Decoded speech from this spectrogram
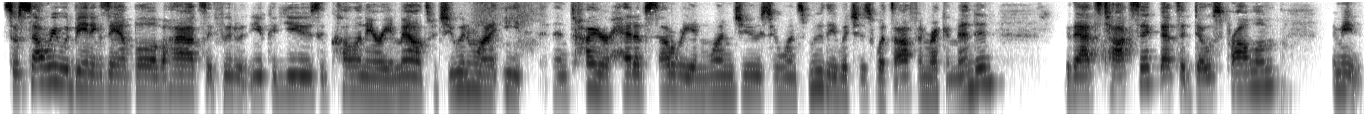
So, celery would be an example of a high oxalate food that you could use in culinary amounts, but you wouldn't want to eat an entire head of celery in one juice or one smoothie, which is what's often recommended. That's toxic. That's a dose problem I mean,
